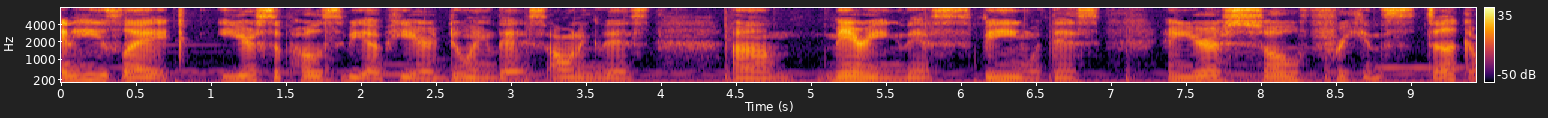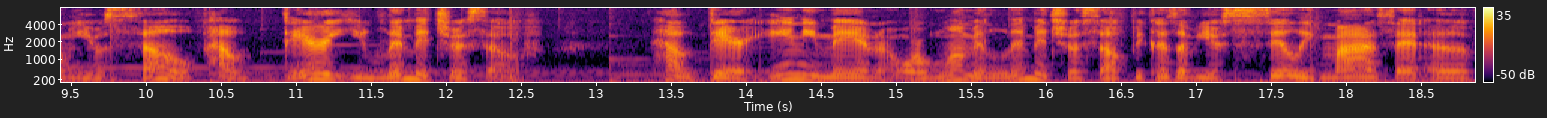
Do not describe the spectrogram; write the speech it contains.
And he's like, you're supposed to be up here doing this, owning this, um, marrying this, being with this, and you're so freaking stuck on yourself. How dare you limit yourself? How dare any man or woman limit yourself because of your silly mindset of,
